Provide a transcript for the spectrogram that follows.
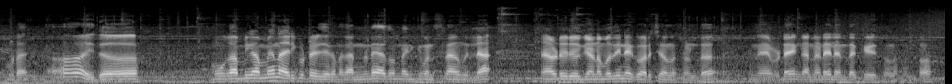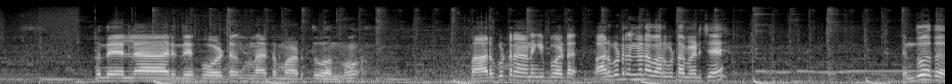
നമ്മുടെ ആ ഇത് മൂകാംബിക അമ്മയെന്നായിരിക്കട്ടെ എഴുതിയേക്കുന്നത്. കന്നഡ ആയതുകൊണ്ട് എനിക്ക് മനസ്സിലാകുന്നില്ല. അവിടെ ഒരു ഗണപതിനെയൊക്കെ വരച്ച് തന്നിട്ടുണ്ട്. പിന്നെ എവിടെയും കന്നഡയിൽ എന്തൊക്കെ എഴുതി തന്നിട്ടുണ്ടോ? അപ്പം ഇതേ എല്ലാവരും ഇതേ പോയിട്ട് നന്നായിട്ട് മടുത്ത് വന്നു. പാറക്കുട്ടനാണെങ്കിൽ പോയിട്ട് പാറക്കുട്ടൻ എന്നാടാ പാറക്കുട്ട മേടിച്ചേ? എന്തുവാ അത്?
